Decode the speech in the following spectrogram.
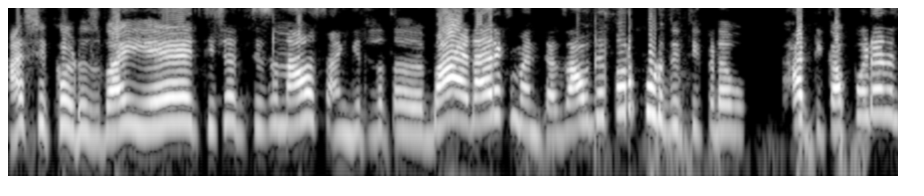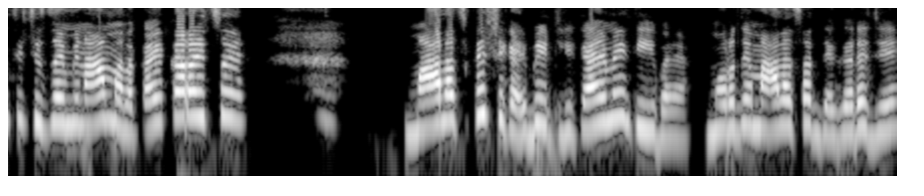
अशी खडूस बाई आहे तिच्या तिचं नाव सांगितलं तर बाय डायरेक्ट म्हणत्या जाऊ दे तर पुढे तिकडं. खाटी का पडे ना तिची जमीन आम्हाला काय करायचंय? मलाच कशी काय भेटली काय माहिती ही बाया? मरू दे मला सध्या गरज आहे.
